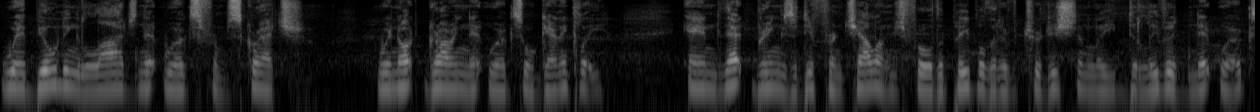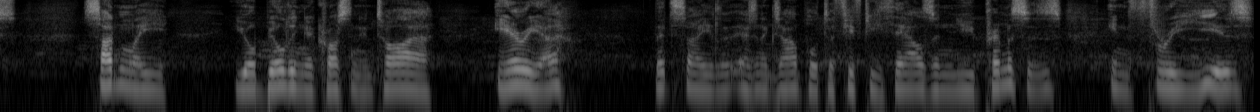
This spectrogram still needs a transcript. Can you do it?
we're building large networks from scratch. We're not growing networks organically and that brings a different challenge for the people that have traditionally delivered networks. Suddenly, you're building across an entire area, let's say, as an example, to 50,000 new premises in three years,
